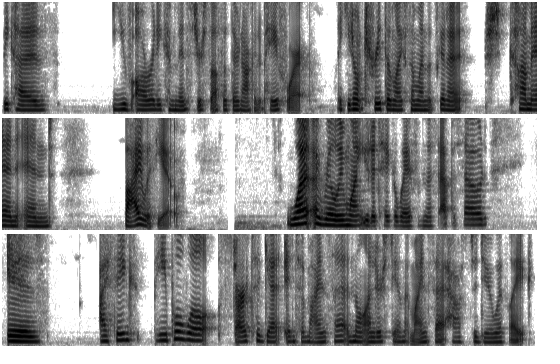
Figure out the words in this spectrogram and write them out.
because you've already convinced yourself that they're not going to pay for it. Like you don't treat them like someone that's going to sh- come in and buy with you what I really want you to take away from this episode is I think people will start to get into mindset and they'll understand that mindset has to do with like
